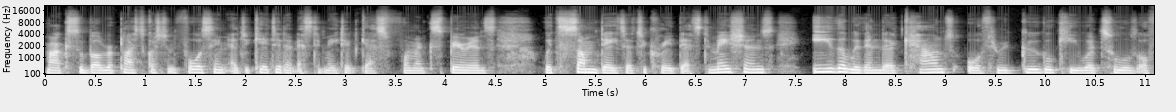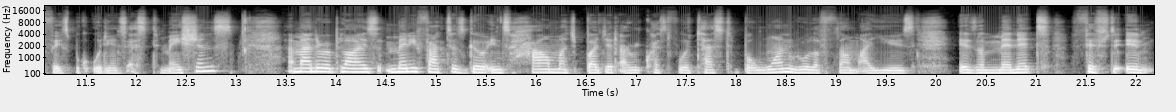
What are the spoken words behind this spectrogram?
Mark Subel replies question four, saying educated and estimated guess from experience with some data to create the estimations, either within the account or through Google keyword tools or Facebook audience estimations. Amanda replies, many factors go into how much budget I request for a test, but one rule of thumb I use is a minute 50 in,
